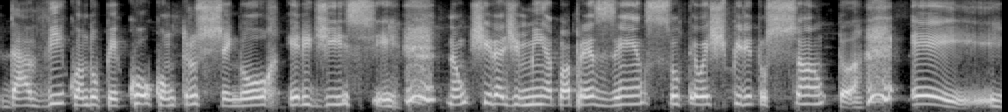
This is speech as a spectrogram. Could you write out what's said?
Davi, quando pecou contra o Senhor, ele disse: Não tira de mim a tua presença, o teu Espírito Santo. Ei,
